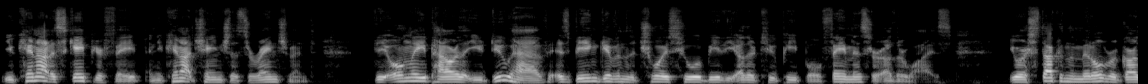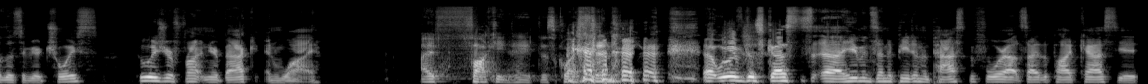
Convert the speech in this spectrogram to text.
You cannot escape your fate, and you cannot change this arrangement. The only power that you do have is being given the choice who will be the other two people, famous or otherwise. You are stuck in the middle regardless of your choice. Who is your front and your back, and why? I fucking hate this question. uh, we have discussed uh, Human Centipede in the past before outside the podcast. You,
